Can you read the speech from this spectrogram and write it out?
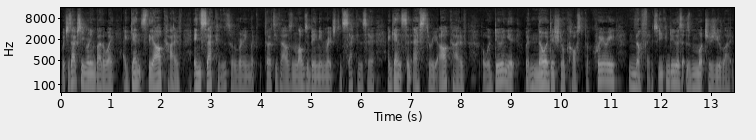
which is actually running, by the way, against the archive in seconds, so we're running like 30,000 logs are being enriched in seconds here against an S3 archive, but we're doing it with no additional cost per query, nothing. So you can do this as much as you like.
